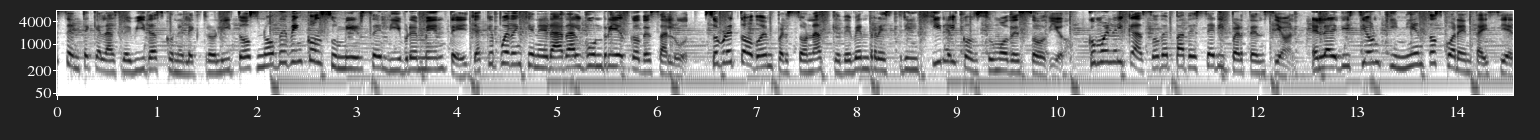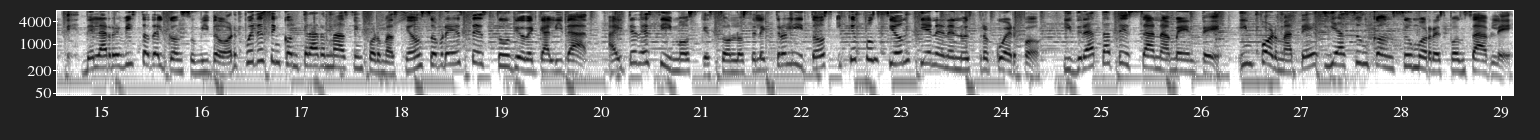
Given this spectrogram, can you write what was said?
Presente que las bebidas con electrolitos no deben consumirse libremente, ya que pueden generar algún riesgo de salud, sobre todo en personas que deben restringir el consumo de sodio, como en el caso de padecer hipertensión. En la edición 547 de la Revista del Consumidor puedes encontrar más información sobre este estudio de calidad. Ahí te decimos qué son los electrolitos y qué función tienen en nuestro cuerpo. Hidrátate sanamente, infórmate y haz un consumo responsable.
